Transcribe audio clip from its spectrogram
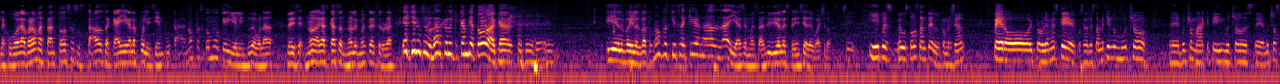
le jugó la broma, están todos asustados, acá llega la policía emputada, no, pues como que, y el hindú de volada le dice, no le hagas caso, no le muestra el celular, él tiene un celular con el que cambia todo acá. Y, el, y los vatos, no, pues quién sabe qué, bla, bla, y ya se muestra, has vivido la experiencia de Watch Dogs. Sí, y pues me gustó bastante el comercial, pero el problema es que, o sea, le están metiendo mucho, eh, mucho marketing, muchos, este, muchos,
